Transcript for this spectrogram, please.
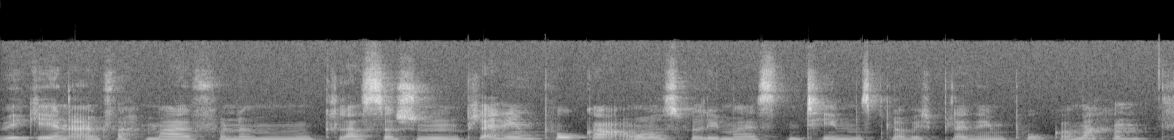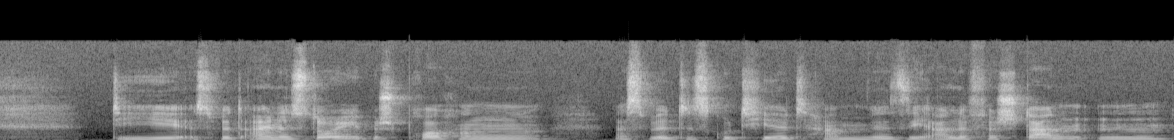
Wir gehen einfach mal von einem klassischen Planning-Poker aus, weil die meisten Teams, glaube ich, Planning-Poker machen. Die, es wird eine Story besprochen, es wird diskutiert, haben wir sie alle verstanden.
